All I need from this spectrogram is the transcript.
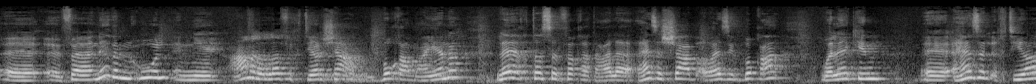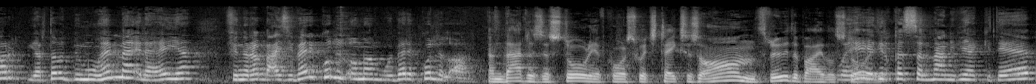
آه، آه، فنقدر نقول ان عمل الله في اختيار شعب بقعه معينه لا يقتصر فقط على هذا الشعب او هذه البقعه ولكن آه، هذا الاختيار يرتبط بمهمة إلهية في أن الرب عايز يبارك كل الأمم ويبارك كل الأرض And that is a story, of course, which takes us on through the Bible وهي دي story القصة المعني بيها الكتاب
